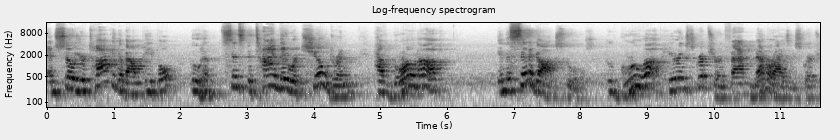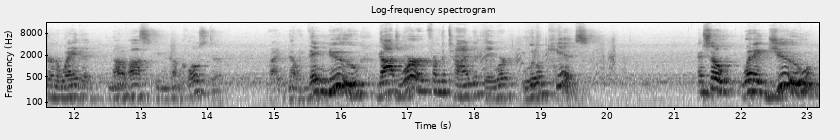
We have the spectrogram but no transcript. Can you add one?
And so you're talking about people who have, since the time they were children, have grown up in the synagogue schools, who grew up hearing Scripture, in fact, memorizing Scripture in a way that none of us even come close to right knowing. They knew God's Word from the time that they were little kids. And so when a Jew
